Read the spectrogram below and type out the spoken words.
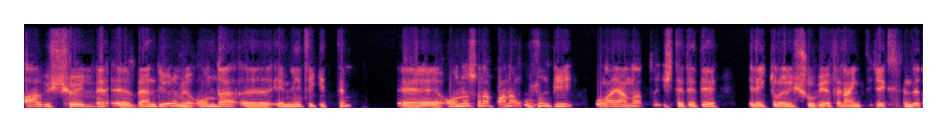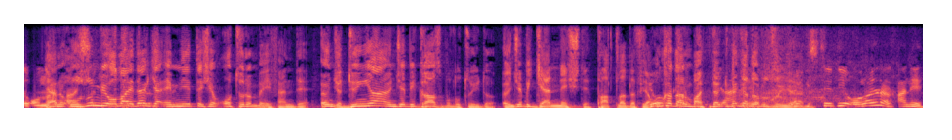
Abi şöyle e, ben diyorum ya onda e, emniyete gittim. E, ondan sonra bana uzun bir olay anlattı. İşte dedi elektronik şubeye falan gideceksin dedi. Ondan Yani uzun bir olay derken emniyette şey oturun beyefendi. Önce dünya önce bir gaz bulutuydu. Önce bir genleşti patladı filan. O kadar yok. bay- ne- Yani kadar uzun yani. istediği olaylar hani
